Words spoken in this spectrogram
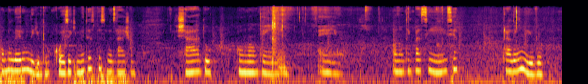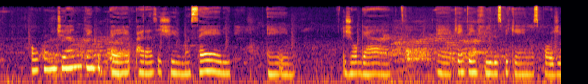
como ler um livro, coisa que muitas pessoas acham chato ou não tem é, ou não tem paciência para ler um livro ou como tirar um tempo é, para assistir uma série, é, jogar. É, quem tem filhos pequenos pode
